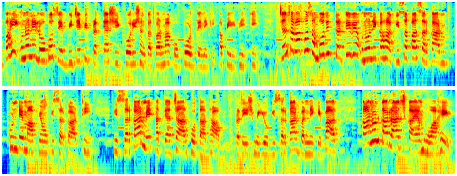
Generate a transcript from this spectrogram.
वहीं उन्होंने लोगों से बीजेपी प्रत्याशी गौरी शंकर वर्मा को वोट देने की अपील भी की। जनसभा को संबोधित करते हुए उन्होंने कहा कि सपा सरकार कुंडे माफियाओं की सरकार थी। इस सरकार में अत्याचार होता था। प्रदेश में योगी सरकार बनने के बाद कानून का राज कायम हुआ है।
